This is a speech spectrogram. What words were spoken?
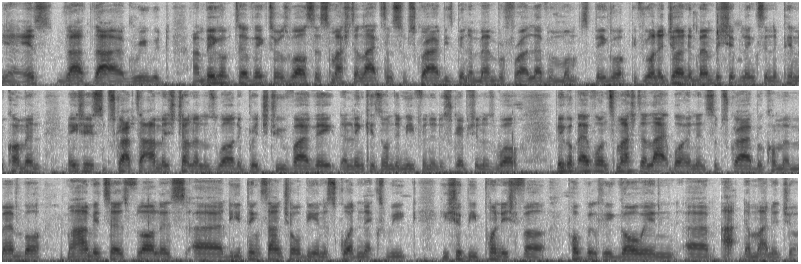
Yeah, it's that that I agree with. And big up to Victor as well. Says smash the likes and subscribe. He's been a member for 11 months. Big up. If you want to join the membership, links in the pinned comment. Make sure you subscribe to Ahmed's channel as well, the Bridge 258. The link is underneath in the description as well. Big up everyone. Smash the like button and subscribe. Become a member. Mohammed says flawless. Uh, do you think Sancho will be in the squad next week? He should be punished for publicly going um, at the manager.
